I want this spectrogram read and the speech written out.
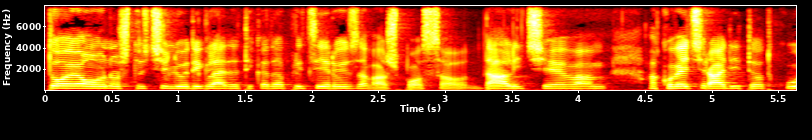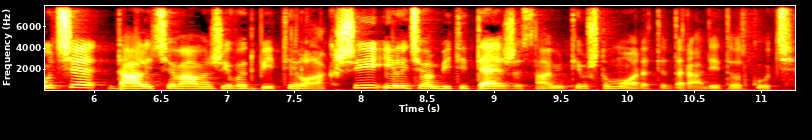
to je ono što će ljudi gledati kada apliciraju za vaš posao. Da li će vam, ako već radite od kuće, da li će vama život biti lakši ili će vam biti teže samim tim što morate da radite od kuće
